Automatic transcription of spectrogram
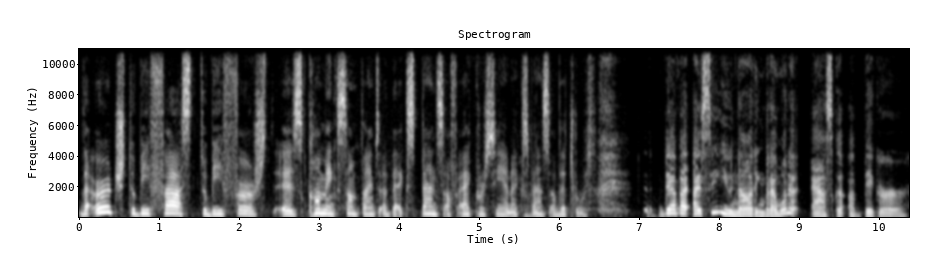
the urge to be fast, to be first, is coming sometimes at the expense of accuracy and expense of the truth. Deb, I, I see you nodding, but I want to ask a, a bigger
